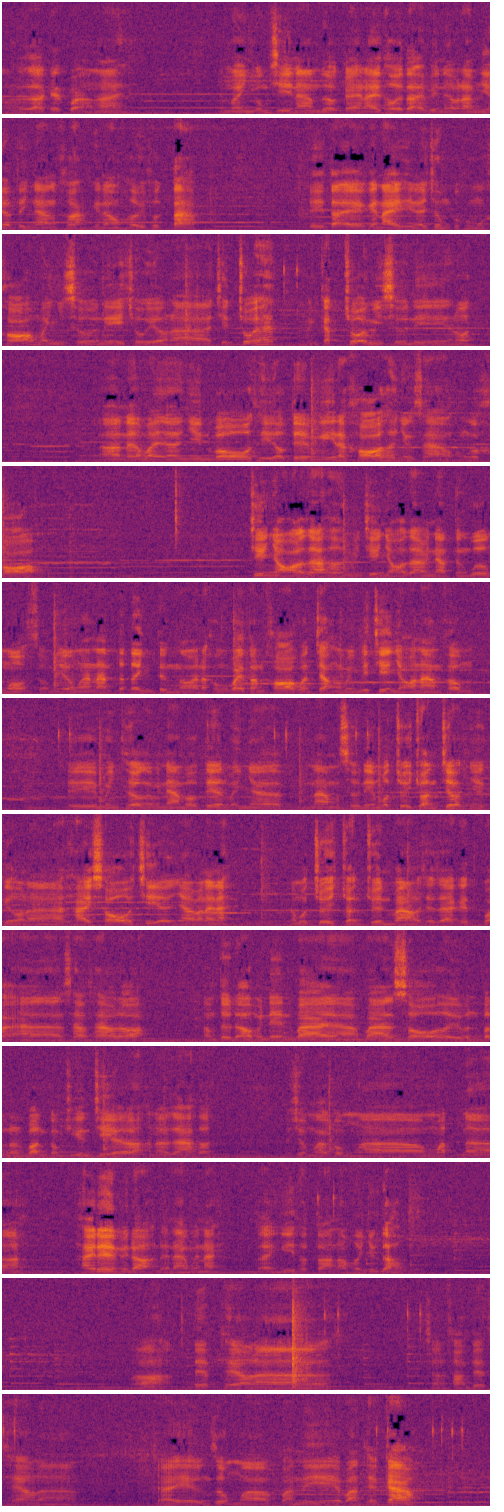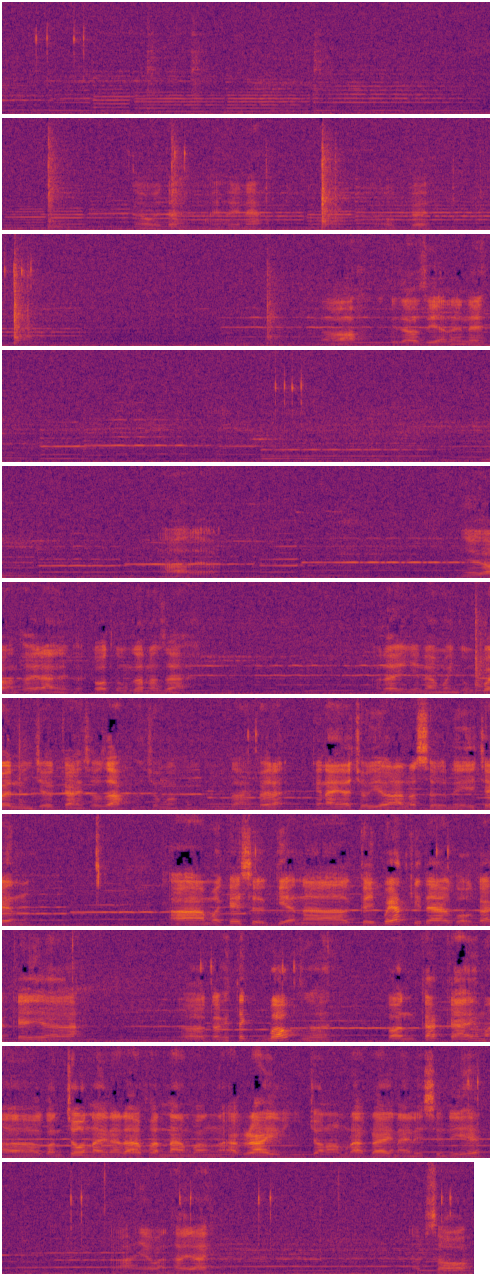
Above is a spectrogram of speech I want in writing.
Đó là kết quả ngay mình cũng chỉ làm được cái này thôi tại vì nếu làm nhiều tính năng khác thì nó hơi phức tạp. Thì tại cái này thì nói chung cũng không khó mình xử lý chủ yếu là trên chuỗi hết. Mình cắt chuỗi mình xử lý luôn. À, nếu mà nhìn vô thì đầu tiên mình nghĩ là khó thôi nhưng sao cũng không có khó chia nhỏ ra thôi mình chia nhỏ ra mình làm từng bước một giống như ông An Tinh từng nói là không có bài toán khó quan trọng là mình biết chia nhỏ làm không. Thì mình thường mình làm đầu tiên mình ờ, làm xử lý một chuỗi chuẩn trước như kiểu là hai số chia nhau cái này này. Là một chuỗi chuẩn truyền vào nó sẽ ra kết quả sao sao đó. Xong từ đó mình lên ba ba số rồi vân vân vân vân cộng trừ chia đó là ra thôi. Nói chung là cũng uh, mất uh, hai đêm gì đó để làm cái này tại nghĩ thuật toán nó hơi nhức đầu. Đó, tiếp theo là sản phẩm tiếp theo là cái ứng dụng à, quản lý bán thẻ cào. Rồi ta? Máy hơi nát. Ok. Đó cái giao diện này này các bạn thấy là cốt cũng rất là dài. Ở đây như là mình cũng quên mình chưa cài số dòng nói chung là cũng dài phết đấy. Cái này nó chủ yếu là nó xử lý trên à, mấy cái sự kiện à, cây bét kia của các cái à, à, các cái tích bốc thôi. Còn các cái mà còn trôn này là đa phần làm bằng array cho nó một array này để xử lý hết. Đó như các bạn thấy đây. Tab số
